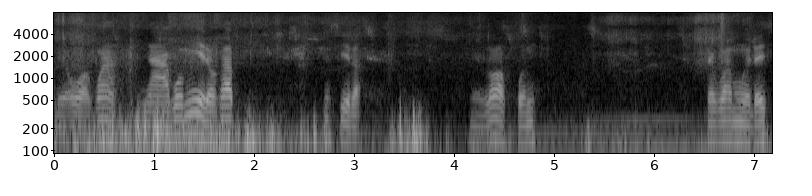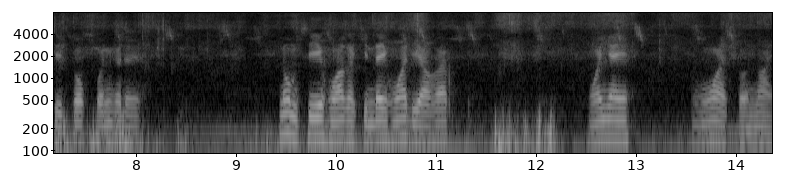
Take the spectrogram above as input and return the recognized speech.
เดี๋ยวออกมาหญ้าบ่มีหรอกครับนี่สิละรอบฝนแต่ว่ามือได้สิตกฝนก็เลยนุ่มซีหัวก็กินได้หัวเดียวครับ หัวใหญ่หัวส่วนน้อย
